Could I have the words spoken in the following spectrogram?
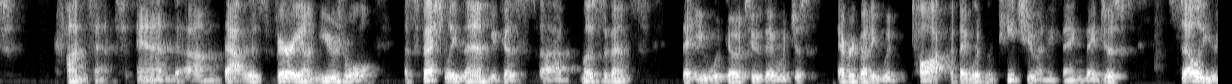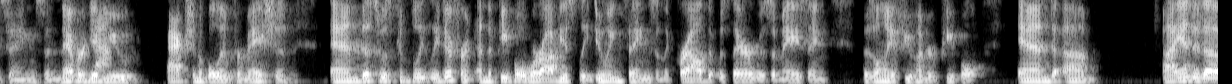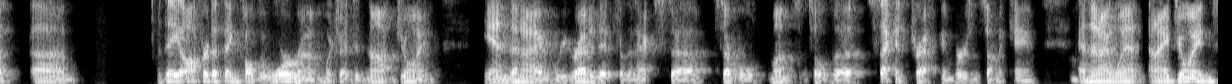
content, and um, that was very unusual, especially then because uh, most events that you would go to, they would just everybody would talk, but they wouldn't teach you anything. They just sell you things and never give yeah. you actionable information. And this was completely different. And the people were obviously doing things, and the crowd that was there was amazing. There's only a few hundred people. And um, I ended up, um, they offered a thing called the War Room, which I did not join. And then I regretted it for the next uh, several months until the second Traffic Conversion Summit came. And then I went and I joined.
